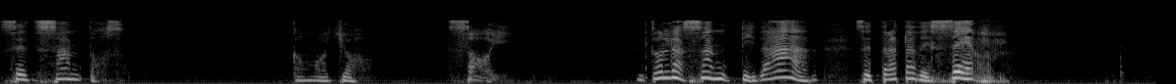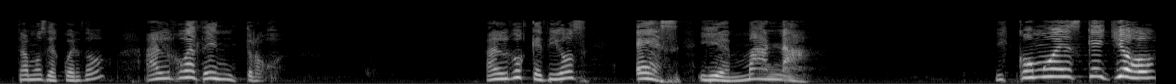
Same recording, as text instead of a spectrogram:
Sed santos como yo soy. Entonces la santidad se trata de ser. ¿Estamos de acuerdo? Algo adentro. Algo que Dios es y emana. ¿Y cómo es que yo,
